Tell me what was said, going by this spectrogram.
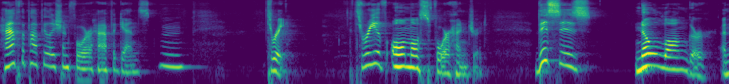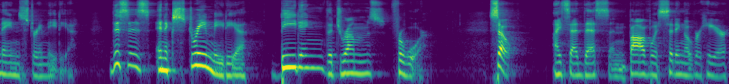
Half the population for, half against. Hmm. Three. Three of almost 400. This is no longer a mainstream media. This is an extreme media beating the drums for war. So I said this, and Bob was sitting over here,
